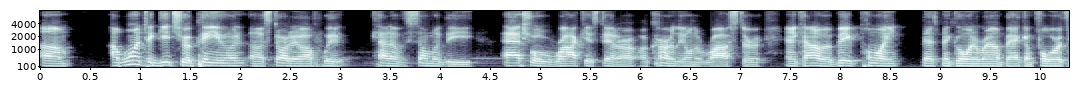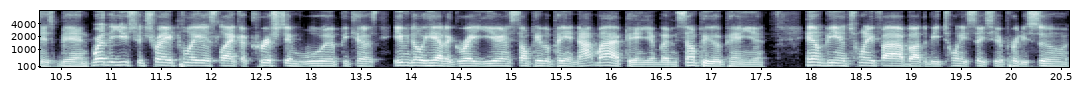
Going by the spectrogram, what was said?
Um, I want to get your opinion, uh, started off with kind of some of the actual Rockets that are, are currently on the roster. And kind of a big point that's been going around back and forth has been whether you should trade players like a Christian Wood, because even though he had a great year, in some people's opinion, not my opinion, but in some people's opinion, him being 25, about to be 26 here pretty soon,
